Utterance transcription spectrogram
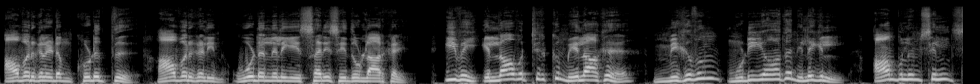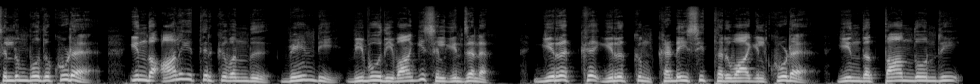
அவர்களிடம் கொடுத்து அவர்களின் உடல்நிலையை சரி செய்துள்ளார்கள். இவை எல்லாவற்றிற்கும் மேலாக மிகவும் முடியாத நிலையில் ஆம்புலன்ஸில் செல்லும்போது கூட இந்த ஆலயத்திற்கு வந்து வேண்டி விபூதி வாங்கி செல்கின்றனர். இறக்க இருக்கும் கடைசி தருவாயில் கூட இந்த தாந்தோன்றி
